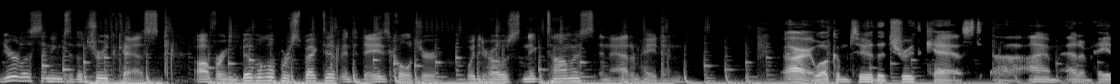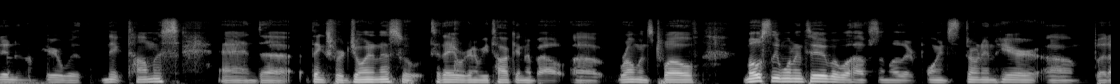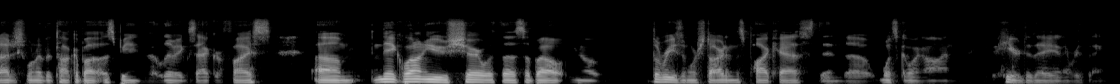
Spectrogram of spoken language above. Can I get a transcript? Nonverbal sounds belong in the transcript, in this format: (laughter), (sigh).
You're listening to the Truthcast, offering biblical perspective in today's culture with your hosts Nick Thomas and Adam Hayden. All right, welcome to the Truthcast. Uh, I'm Adam Hayden, and I'm here with Nick Thomas. And uh, thanks for joining us. So today we're going to be talking about uh, Romans 12, mostly one and two, but we'll have some other points thrown in here. Um, but I just wanted to talk about us being a living sacrifice. Um, Nick, why don't you share with us about you know the reason we're starting this podcast and uh, what's going on here today and everything.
